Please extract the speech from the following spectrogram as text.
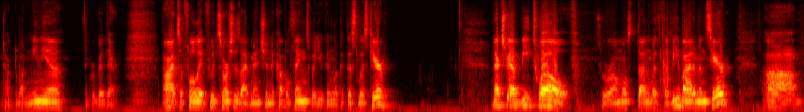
We talked about anemia. I think we're good there. All right, so folate food sources, I've mentioned a couple things, but you can look at this list here. Next, we have B12. So we're almost done with the B vitamins here. Um,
